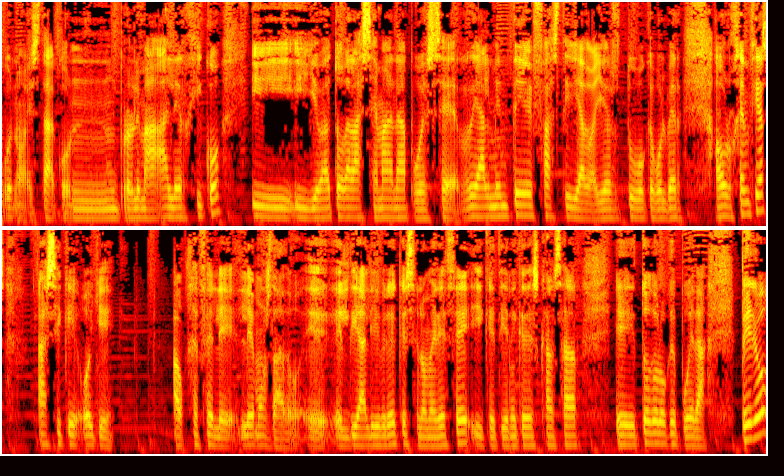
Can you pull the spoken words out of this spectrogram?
bueno, está con un problema alérgico y, y lleva toda la semana pues realmente fastidiado. Ayer tuvo que volver a urgencias Así que, oye, al jefe le, hemos dado eh, el día libre que se lo merece y que tiene que descansar eh, todo lo que pueda. Pero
